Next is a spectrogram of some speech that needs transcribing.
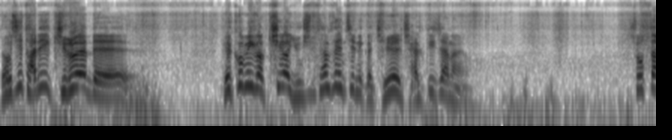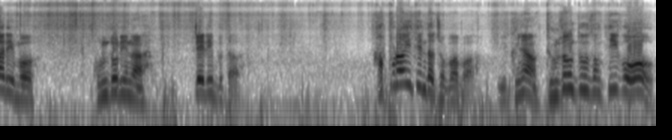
역시 다리 길어야 돼. 백금이가 키가 63cm니까 제일 잘 뛰잖아요. 쇼다리 뭐 곰돌이나 젤리보다 가뿐하게 뛴다 저 봐봐. 그냥 듬성듬성 뛰고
